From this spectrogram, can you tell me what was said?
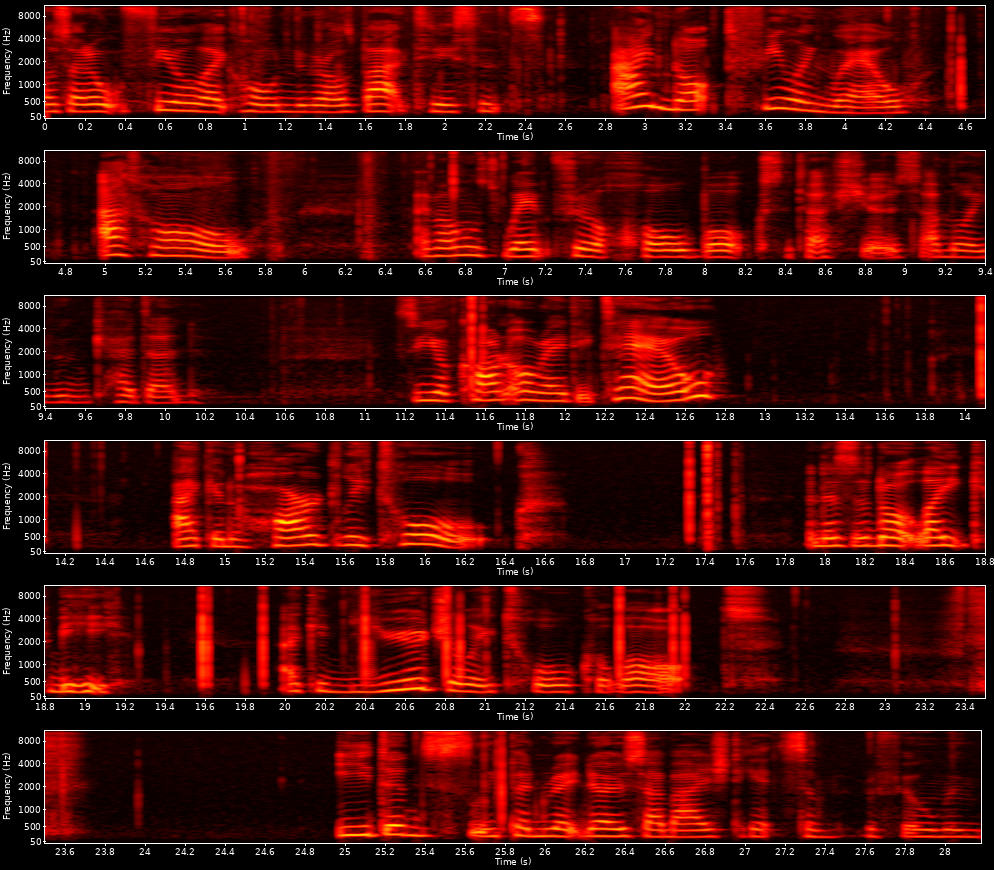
Plus, I don't feel like holding the girls back today since I'm not feeling well at all. I've almost went through a whole box of tissues. I'm not even kidding. So you can't already tell. I can hardly talk. And this is not like me. I can usually talk a lot. Eden's sleeping right now, so I managed to get some filming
